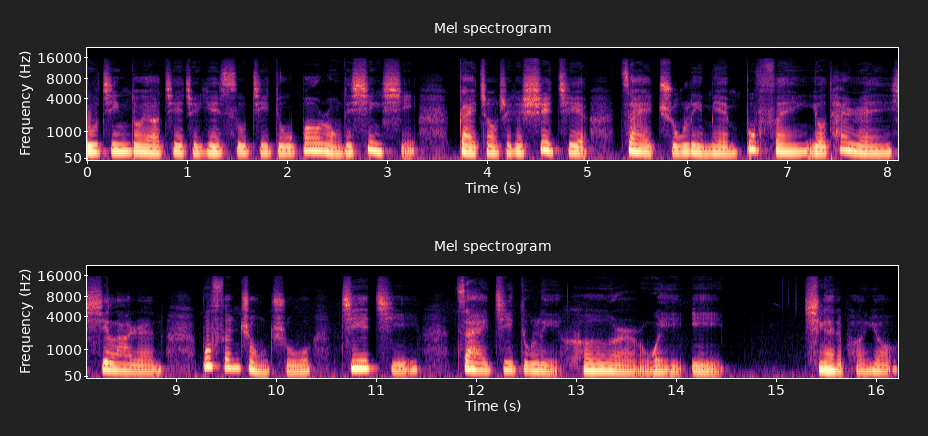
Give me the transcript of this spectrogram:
如今都要借着耶稣基督包容的信息，改造这个世界，在主里面不分犹太人、希腊人，不分种族、阶级，在基督里合而为一。亲爱的朋友。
